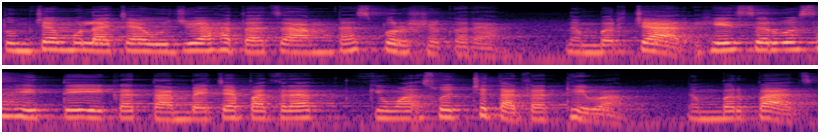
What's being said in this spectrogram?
तुमच्या मुलाच्या उजव्या हाताचा अंगठा स्पर्श करा. नंबर चार हे सर्व साहित्य एका तांब्याच्या पात्रात किंवा स्वच्छ ताटात ठेवा. नंबर पाच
